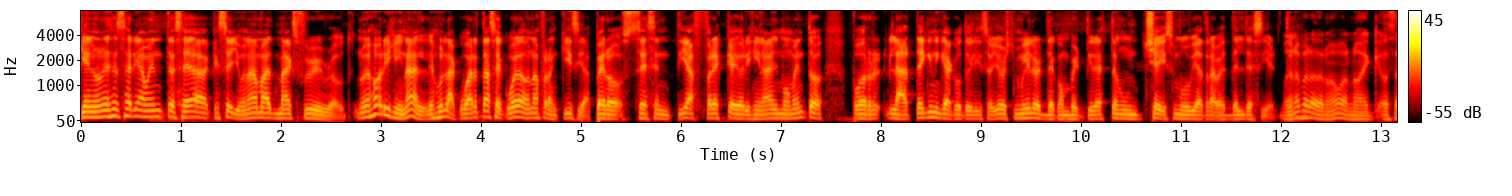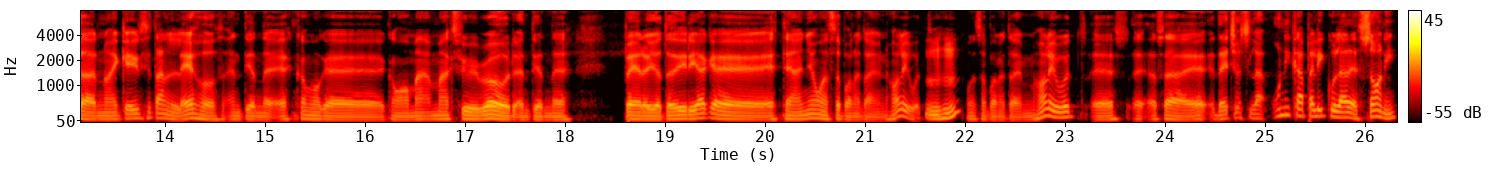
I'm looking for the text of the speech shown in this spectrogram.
que no necesariamente sea, qué sé yo, una Mad Max Fury Road. No es original, es la cuarta secuela de una franquicia, pero se sentía fresca y original en el momento por la técnica que utilizó George Miller de convertir esto en un chase movie a través del desierto. Bueno, pero de nuevo, no hay, o sea, no hay que irse tan lejos, ¿entiendes? Es como que, como Ma- Max Fury Road, ¿entiendes? Pero yo te diría que este año Once Upon a Time in Hollywood. Ujú. Once Upon a Time in Hollywood es, eh, o sea, eh, de hecho es la única película de Sony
